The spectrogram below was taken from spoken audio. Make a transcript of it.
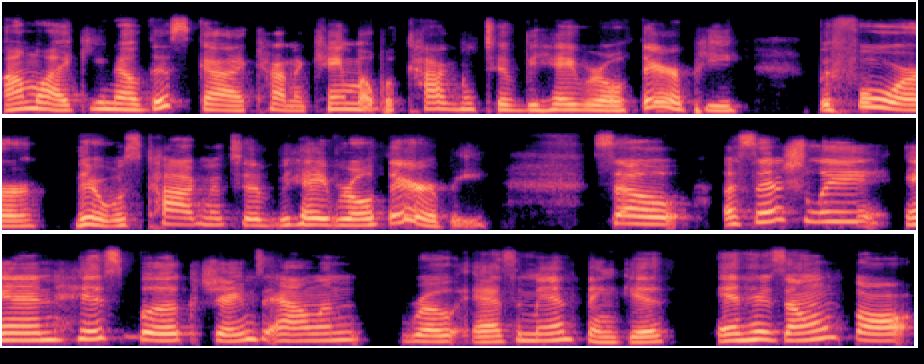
I'm like, you know, this guy kind of came up with cognitive behavioral therapy before there was cognitive behavioral therapy. So essentially, in his book, James Allen wrote As a Man Thinketh, in his own thought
